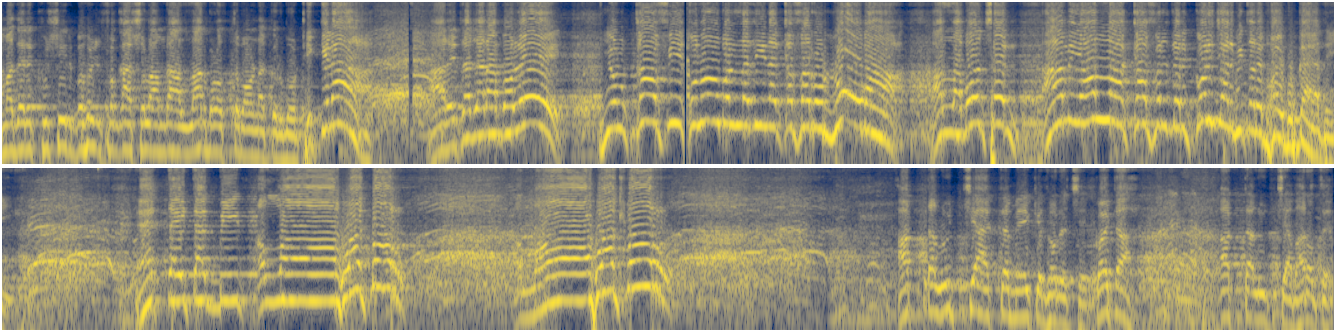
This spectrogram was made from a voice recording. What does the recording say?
আমাদের খুশির বহুল প্রকাশ হলো, আমরা আল্লাহর বড়ত্ব বর্ণনা করব, ঠিক কি না আর এটা যারা বলে আল্লাহ বলছেন, আমি আল্লাহ কাফেরদের কলিজার ভিতরে ভয় ঢুকায়া তাকবীর, আল্লাহু আকবার! আল্লাহু আকবার! আটটা লুচ্চা একটা মেয়েকে ধরেছে। কয়টা? আটটা লুচ্চা ভারতের।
